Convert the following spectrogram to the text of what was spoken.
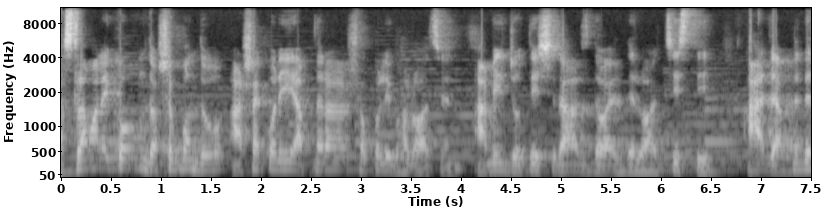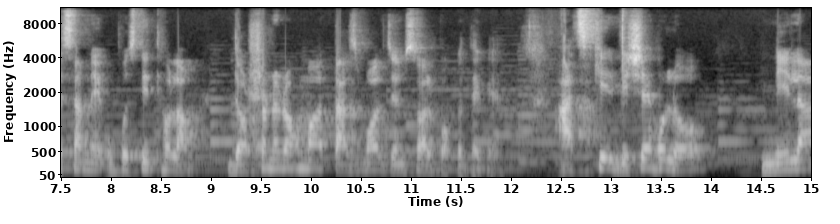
আসসালামু আলাইকুম, দর্শক বন্ধু, আশা করি আপনারা সকলেই ভালো আছেন। আমি জ্যোতিষ রাজ দয়াল দেলোয়ার চিস্তি। আজ আপনাদের সামনে উপস্থিত হলাম দর্শনের রহমত তাজমহল জেমসওয়াল পক্ষ থেকে। আজকের বিষয় হলো, নীলা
